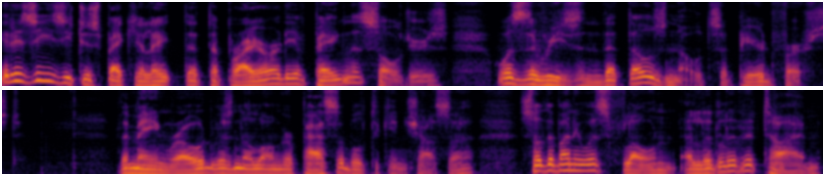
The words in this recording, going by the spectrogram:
It is easy to speculate that the priority of paying the soldiers was the reason that those notes appeared first. The main road was no longer passable to Kinshasa, so the money was flown a little at a time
